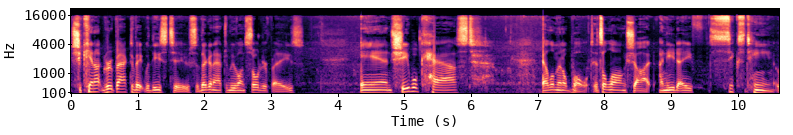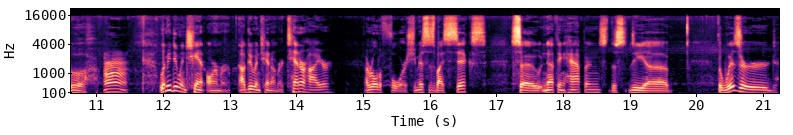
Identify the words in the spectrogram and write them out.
She cannot group activate with these two, so they're going to have to move on soldier phase. And she will cast Elemental Bolt. It's a long shot. I need a 16. Ugh. Let me do Enchant Armor. I'll do Enchant Armor. 10 or higher. I rolled a 4. She misses by 6, so nothing happens. The, uh, the wizard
